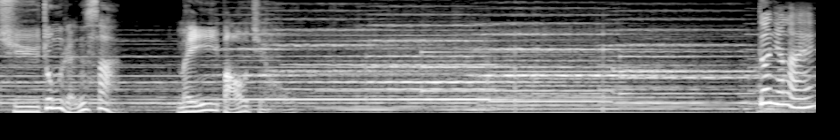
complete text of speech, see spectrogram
曲终人散，梅葆玖。多年来，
